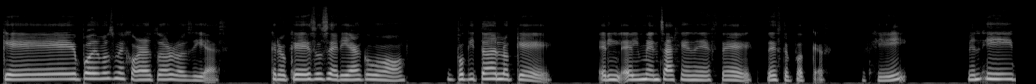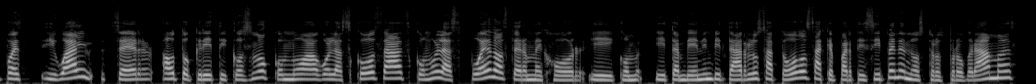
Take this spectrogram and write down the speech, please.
qué podemos mejorar todos los días. Creo que eso sería como un poquito de lo que el, el mensaje de este, de este podcast. Sí, y pues igual ser autocríticos, ¿no? ¿Cómo hago las cosas? ¿Cómo las puedo hacer mejor? Y, y también invitarlos a todos a que participen en nuestros programas.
